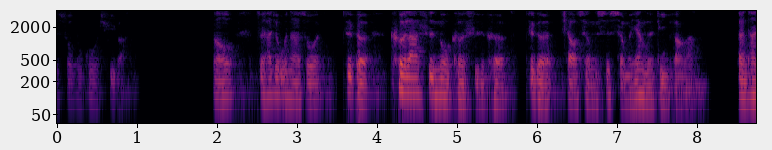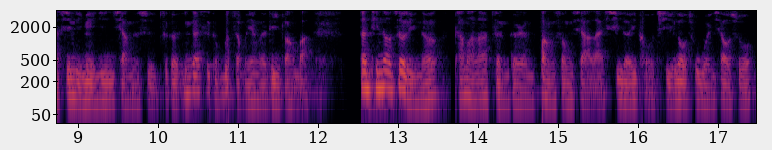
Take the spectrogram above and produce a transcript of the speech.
是说不过去吧。然后，所以他就问他说：“这个克拉斯诺科斯克这个小城是什么样的地方啊？”但他心里面已经想的是，这个应该是个不怎么样的地方吧。但听到这里呢，塔马拉整个人放松下来，吸了一口气，露出微笑说：“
